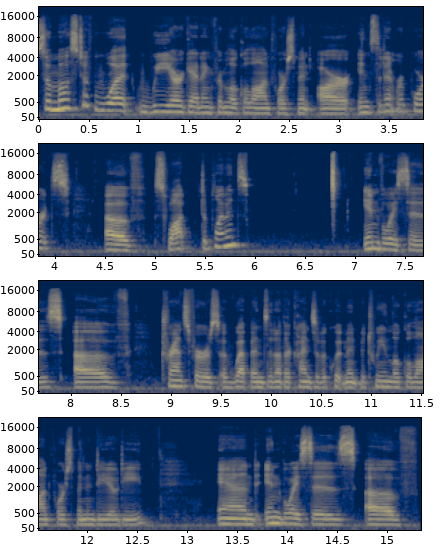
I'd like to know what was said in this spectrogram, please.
So most of what we are getting from local law enforcement are incident reports of SWAT deployments, invoices of transfers of weapons and other kinds of equipment between local law enforcement and DoD, and invoices of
